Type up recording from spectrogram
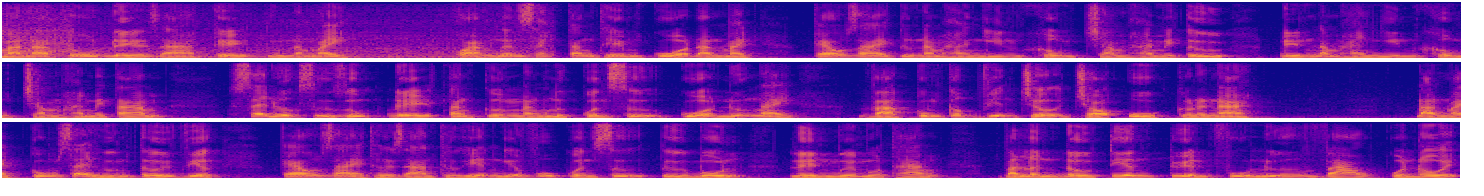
mà NATO đề ra kể từ năm nay. Khoản ngân sách tăng thêm của Đan Mạch kéo dài từ năm 2024 đến năm 2028 sẽ được sử dụng để tăng cường năng lực quân sự của nước này và cung cấp viện trợ cho Ukraine. Đan Mạch cũng sẽ hướng tới việc kéo dài thời gian thực hiện nghĩa vụ quân sự từ 4 lên 11 tháng và lần đầu tiên tuyển phụ nữ vào quân đội.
